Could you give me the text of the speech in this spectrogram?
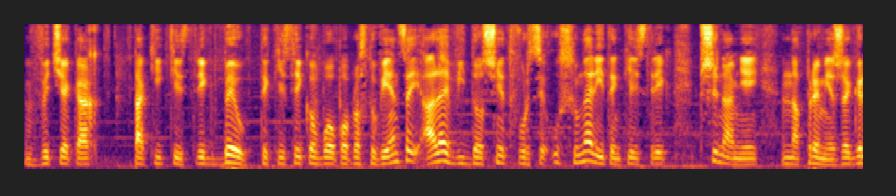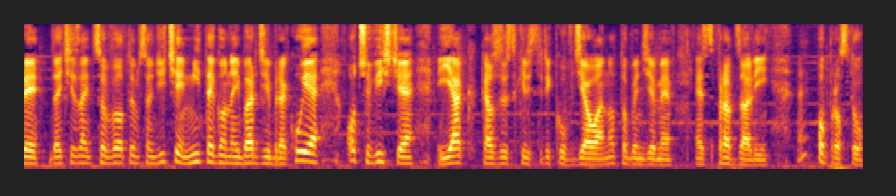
w wyciekach taki killstreak był. Tych killstreaków było po prostu więcej, ale widocznie twórcy usunęli ten killstreak, przynajmniej na premierze gry. Dajcie znać, co wy o tym sądzicie. Mi tego najbardziej brakuje. Oczywiście, jak każdy z killstreaków działa, no to będziemy e, sprawdzali e, po prostu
